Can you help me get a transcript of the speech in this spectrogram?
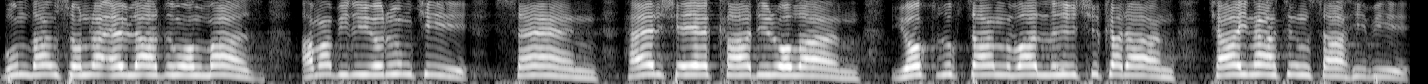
Bundan sonra evladım olmaz. Ama biliyorum ki sen her şeye kadir olan, yokluktan varlığı çıkaran, kainatın sahibi,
